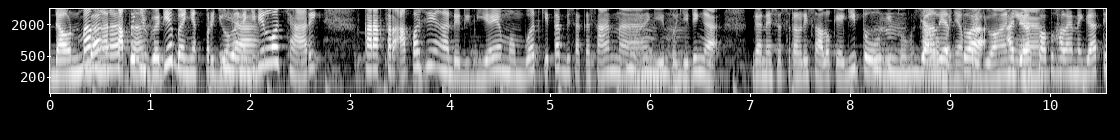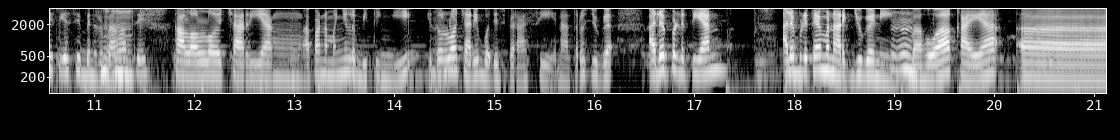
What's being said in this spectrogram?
down banget, Banget, tapi ha. juga dia banyak perjuangannya. Iya. jadi lo cari karakter apa sih yang ada di dia yang membuat kita bisa ke sana gitu. jadi nggak nggak necessarily selalu kayak gitu gitu. Mm-mm. selalu Jangan banyak perjuangannya ada suatu hal yang negatif ya sih bener banget sih. kalau lo cari yang apa namanya lebih tinggi itu lo cari buat inspirasi. Nah terus juga ada penelitian ada penelitian menarik juga nih bahwa kayak eh,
